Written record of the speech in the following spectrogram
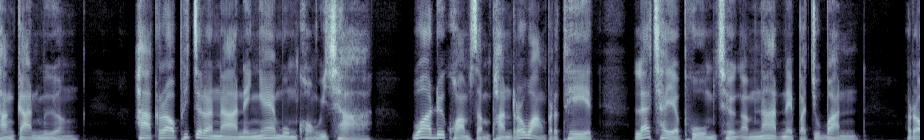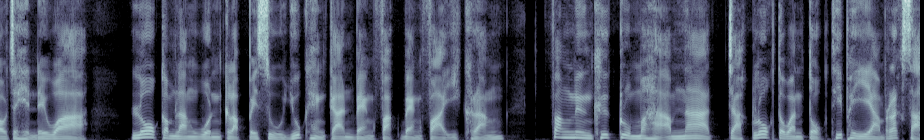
ทางการเมือง หากเราพิจารณาในแง่มุมของวิชา ว่าด้วยความสัมพันธ์ระหว่างประเทศ และชัยภูมิเชิงอำนาจในปัจจุบัน เราจะเห็นได้ว่า โลกกำลังวนกลับไปสู่ยุคแห่งการแบ่งฝักแบ่งฝ่ายอีกครั้ง ฝั่งหนึ่งคือกลุ่มมหาอำนาจจากโลกตะวันตกที่พยายามรักษา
